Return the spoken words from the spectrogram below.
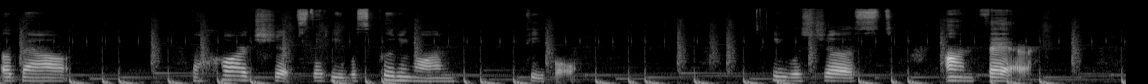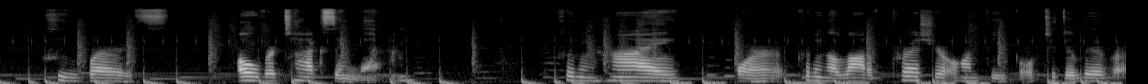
about the hardships that he was putting on people. He was just unfair. He was overtaxing them, putting high or putting a lot of pressure on people to deliver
